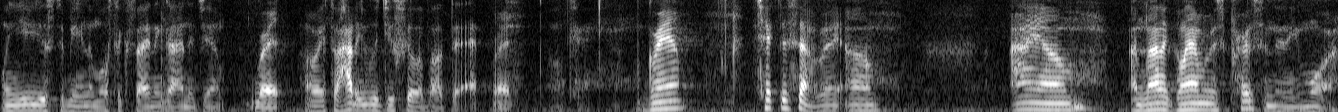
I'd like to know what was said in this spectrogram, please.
when you used to being the most exciting guy in the gym. Right, All right, so how do you, would you feel about that? right. Okay. Graham, check this out, right? Um, I, um, I'm not a glamorous person anymore.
